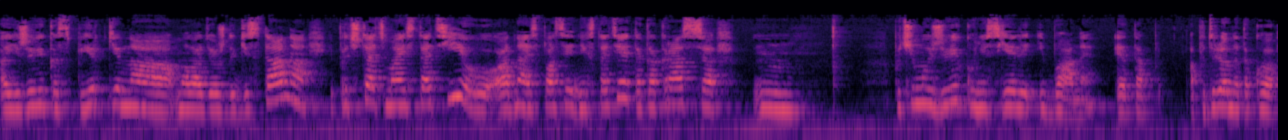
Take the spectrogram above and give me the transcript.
Ежевика Спиркина «Молодежь Дагестана» и прочитать мои статьи. Одна из последних статей это как раз почему ежевику не съели ибаны. Это определенное такое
